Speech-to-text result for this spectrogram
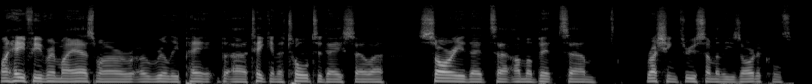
my hay fever and my asthma are, are really pay, uh, taking a toll today. So uh, sorry that uh, I'm a bit um, rushing through some of these articles.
